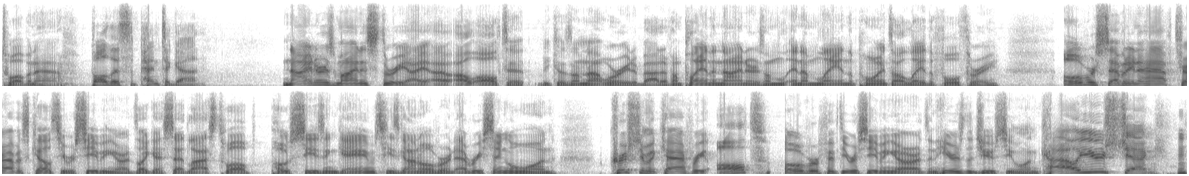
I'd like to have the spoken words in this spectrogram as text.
12 and a half Call this the Pentagon. Niners minus three. I, I I'll alt it because I'm not worried about it. If I'm playing the Niners, I'm and I'm laying the points, I'll lay the full three. Over 70 and a half Travis Kelce receiving yards. Like I said, last 12 postseason games, he's gone over in every single one. Christian McCaffrey alt over 50 receiving yards, and here's the juicy one: Kyle Juszczyk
